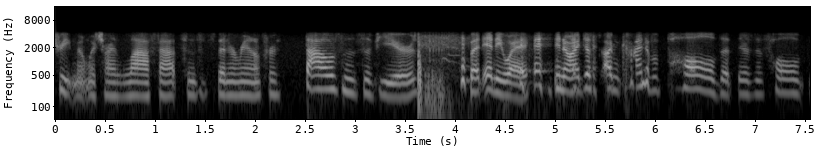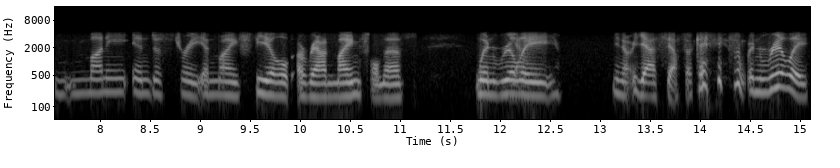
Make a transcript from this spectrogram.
treatment, which I laugh at since it's been around for thousands of years. But anyway, you know, I just I'm kind of appalled that there's this whole money industry in my field around mindfulness, when really, you know, yes, yes, okay, and really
